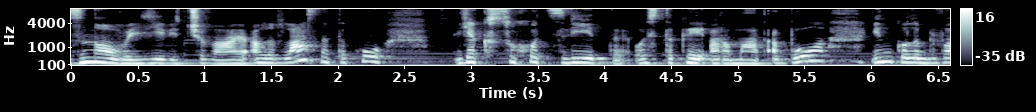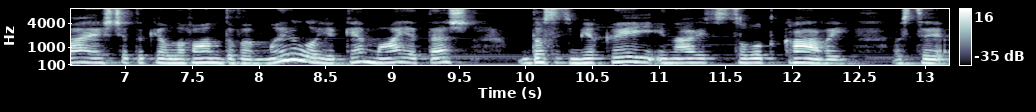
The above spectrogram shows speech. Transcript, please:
знову її відчуваю. Але, власне, таку як сухоцвіти, ось такий аромат. Або інколи буває ще таке лавандове мило, яке має теж досить м'який і навіть солодкавий ось цей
